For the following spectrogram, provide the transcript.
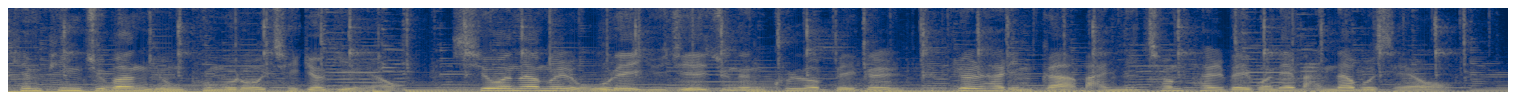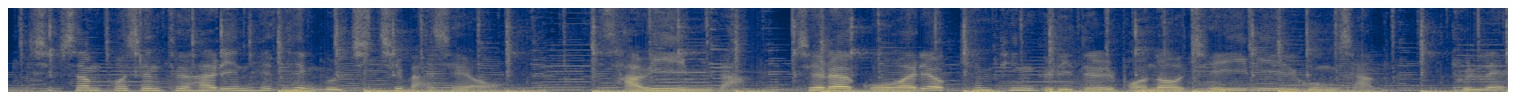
캠핑 주방 용품으로 제격이에요. 시원함을 오래 유지해주는 쿨러백을 특별 할인가 12,800원에 만나보세요. 13% 할인 혜택 놓치지 마세요. 4위입니다. 제라 고화력 캠핑 그리들 버너 JB103 블랙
